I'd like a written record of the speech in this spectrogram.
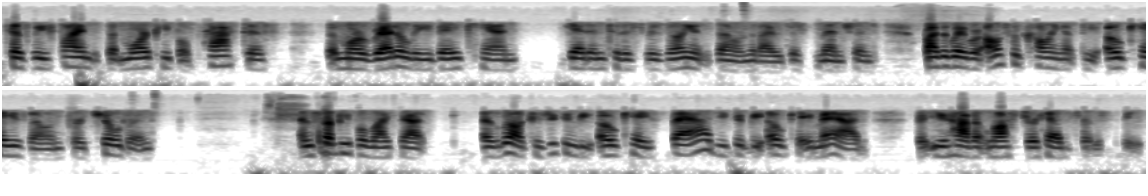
because we find that the more people practice, the more readily they can get into this resilient zone that I just mentioned. By the way, we're also calling it the OK zone for children. And some people like that as well because you can be okay sad, you could be okay mad, but you haven't lost your head, so to speak.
